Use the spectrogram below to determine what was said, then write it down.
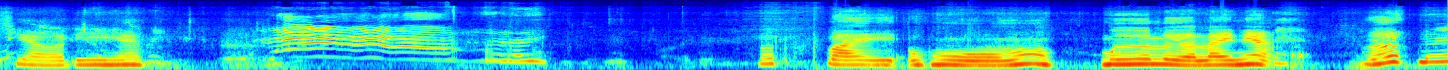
เขียวๆดีไงรถไฟ โอ้โห มือเหลืออะไรเนี่ย ฮะมื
